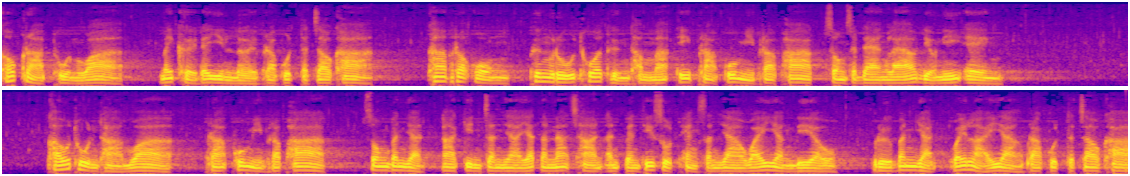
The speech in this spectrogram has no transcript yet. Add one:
เขากราบทูลว่าไม่เคยได้ยินเลยพระพุทธเจ้าข้า ข้าพระองค์เพิ่งรู้ทั่วถึงธรรมะที่พระผู้มีพระภาคทรงแสดงแล้วเดี๋ยวนี้เอง เขาทูลถามว่า พระผู้มีพระภาคทรงบัญญัติอากินจัญญายตนะฌานอันเป็นที่สุดแห่งสัญญาไว้อย่างเดียว หรือบัญญัติไว้หลายอย่างพระพุทธเจ้าข้า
